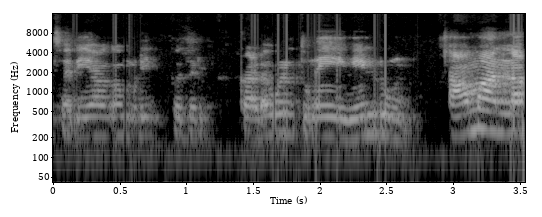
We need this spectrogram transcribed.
சரியாக முடிப்பதற்கு கடவுள் துணை வேண்டும். ஆமா அண்ணா.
